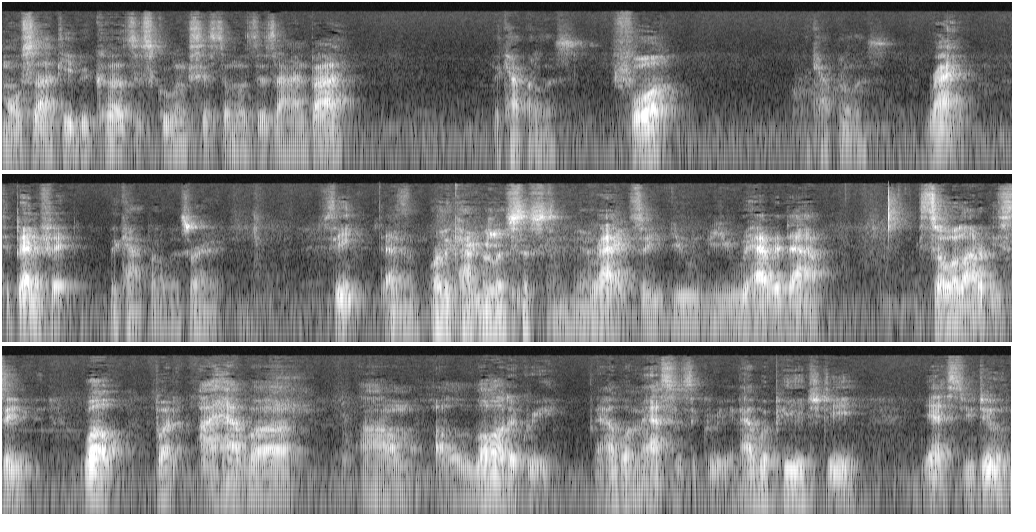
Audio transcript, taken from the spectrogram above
most likely because the schooling system was designed by The capitalists. for The capitalists. right to benefit. The capitalists. right. See, that's Yeah. Or the capitalist system. Yeah. Right. So you you have it down. So a lot of people say, well, but I have a um, a law degree, I have a master's degree, and I have a PhD. Yes, you do.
